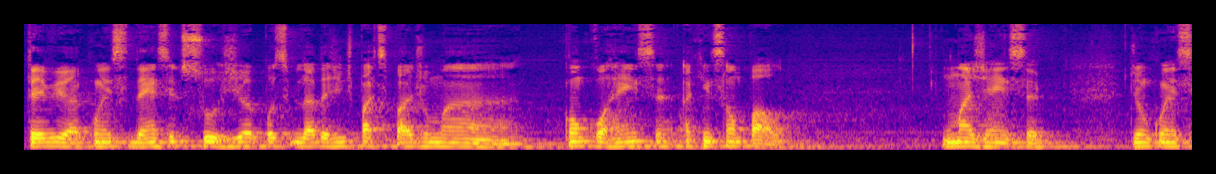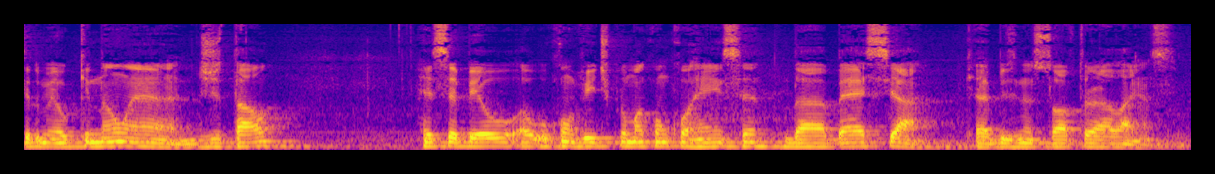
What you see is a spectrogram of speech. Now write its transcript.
teve a coincidência de surgir a possibilidade de a gente participar de uma concorrência aqui em São Paulo. Uma agência de um conhecido meu que não é digital recebeu o convite para uma concorrência da BSA, que é a Business Software Alliance.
